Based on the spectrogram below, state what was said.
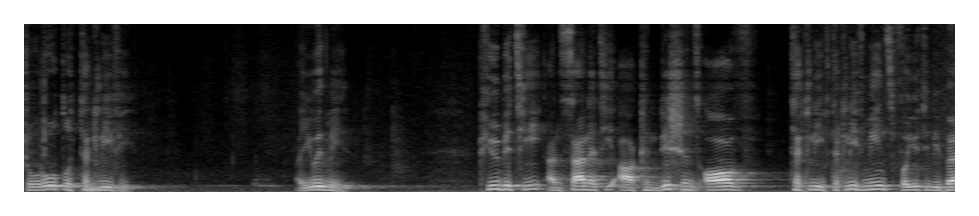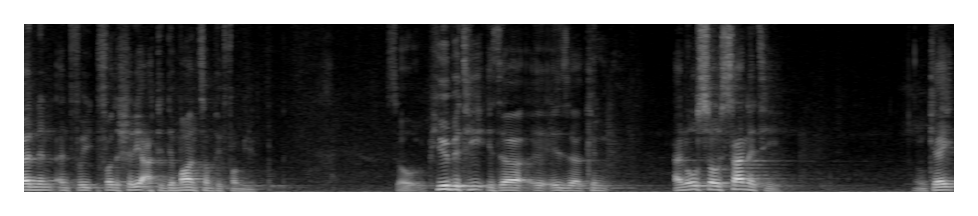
شروط التكليف. Are you with me? Puberty and sanity are conditions of taklif. Taklif means for you to be burdened and for, for the sharia to demand something from you. So puberty is a is a con- and also sanity. Okay,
